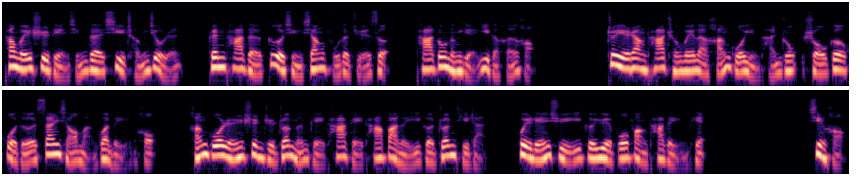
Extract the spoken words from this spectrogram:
汤唯是典型的戏成就人，跟她的个性相符的角色，她都能演绎的很好，这也让她成为了韩国影坛中首个获得三小满贯的影后。韩国人甚至专门给他给他办了一个专题展，会连续一个月播放他的影片。幸好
